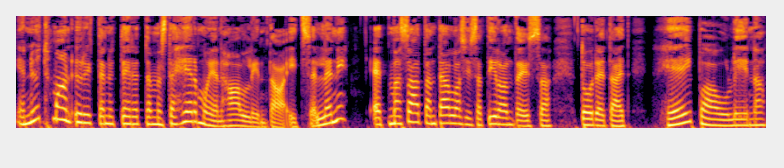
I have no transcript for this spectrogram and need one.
Ja nyt mä oon yrittänyt tehdä tämmöistä hermojen hallintaa itselleni, että mä saatan tällaisissa tilanteissa todeta, että hei Pauliina,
